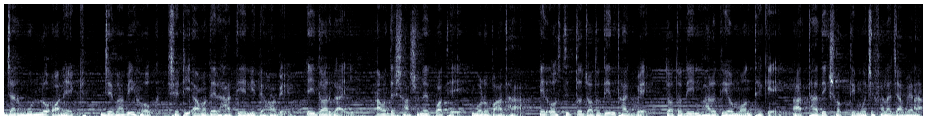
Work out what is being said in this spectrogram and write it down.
যার মূল্য অনেক। যেভাবেই হোক, সেটি আমাদের হাতিয়ে নিতে হবে। এই দরগায় আমাদের শাসনের পথে বড় বাধা। এর অস্তিত্ব যতদিন থাকবে, ততদিন ভারতীয় মন থেকে আধ্যাত্মিক শক্তি মুছে ফেলা যাবে না।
